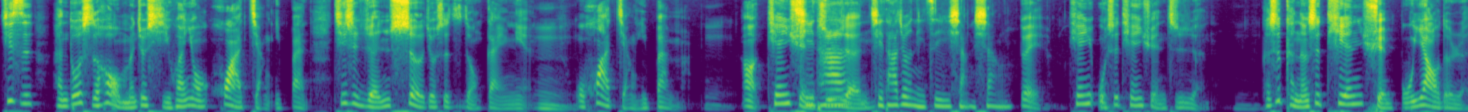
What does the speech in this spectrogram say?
其实很多时候，我们就喜欢用话讲一半。其实人设就是这种概念。嗯，我话讲一半嘛。嗯，啊，天选之人，其他就是你自己想象。对，天，我是天选之人。可是可能是天选不要的人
